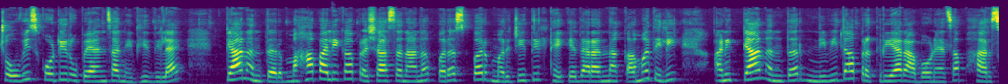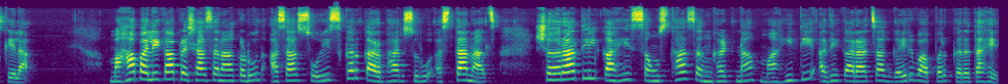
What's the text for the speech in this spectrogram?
चोवीस कोटी रुपयांचा निधी दिलाय. त्यानंतर महापालिका प्रशासनानं परस्पर मर्जीतील ठेकेदारांना कामं दिली आणि त्यानंतर निविदा प्रक्रिया राबवण्याचा फार्स केला. महापालिका प्रशासनाकडून असा सोयीस्कर कारभार सुरू असतानाच शहरातील काही संस्था संघटना माहिती अधिकाराचा गैरवापर करत आहेत.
